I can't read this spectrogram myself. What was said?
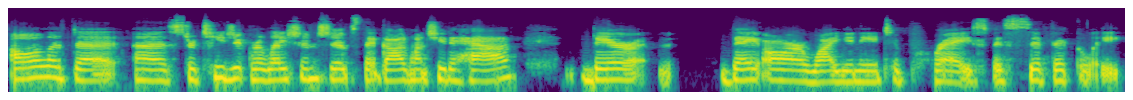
All of the uh, strategic relationships that God wants you to have, they're they are why you need to pray specifically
